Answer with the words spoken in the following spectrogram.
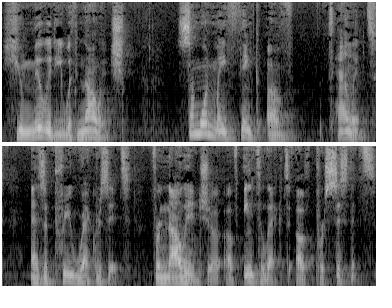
humility with knowledge. Someone may think of talent as a prerequisite for knowledge uh, of intellect, of persistence.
